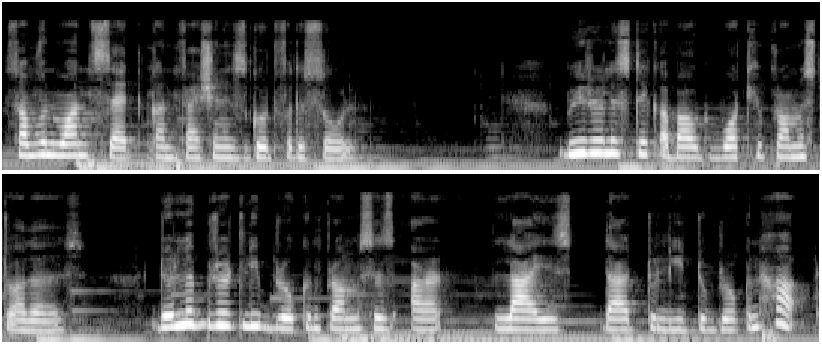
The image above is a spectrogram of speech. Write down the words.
Someone once said confession is good for the soul. Be realistic about what you promise to others. Deliberately broken promises are lies that to lead to broken heart.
